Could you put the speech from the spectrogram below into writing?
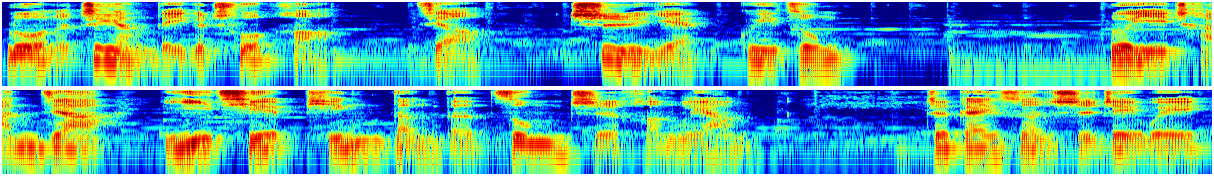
落了这样的一个绰号，叫“赤眼归宗”。若以禅家。一切平等的宗旨衡量，这该算是这位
